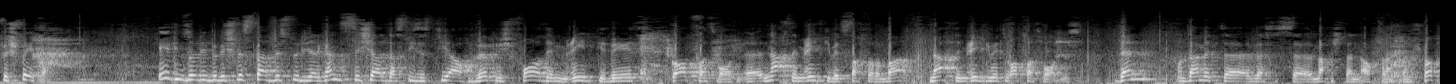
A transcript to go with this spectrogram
für später. Ebenso, liebe Geschwister, bist du dir ganz sicher, dass dieses Tier auch wirklich vor dem Eid-Gebet geopfert worden, äh, nach dem Eid-Gebet, nach dem Eid-Gebet geopfert worden ist. Denn, und damit äh, das äh, mache ich dann auch langsam Stopp,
